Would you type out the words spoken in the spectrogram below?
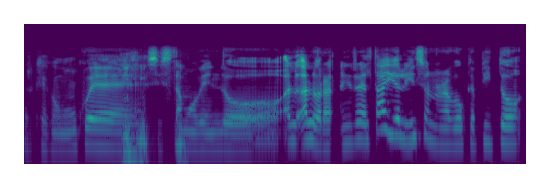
perché comunque mm-hmm. si sta muovendo. Allora, in realtà io all'inizio non avevo capito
